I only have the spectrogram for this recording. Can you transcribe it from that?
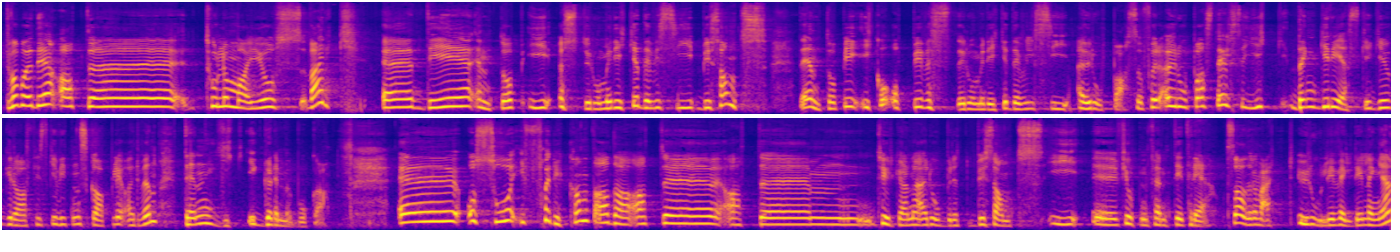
Det var bare det at uh, Tolemaios verk eh, det endte opp i Øst-Romerriket, dvs. Si Bysants. Det endte opp i, ikke opp i Vest-Romerriket, dvs. Si Europa. Så for Europas del så gikk den greske geografiske vitenskapelige arven den gikk i glemmeboka. Eh, og så i forkant av da at, eh, at eh, tyrkerne erobret Bysants i eh, 1453, så hadde det vært urolig veldig lenge.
